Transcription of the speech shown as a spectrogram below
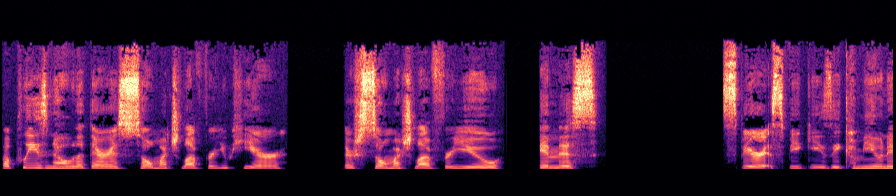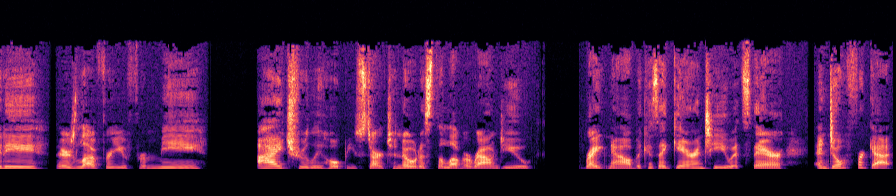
But please know that there is so much love for you here. There's so much love for you in this spirit speakeasy community. There's love for you from me. I truly hope you start to notice the love around you right now because I guarantee you it's there. And don't forget,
